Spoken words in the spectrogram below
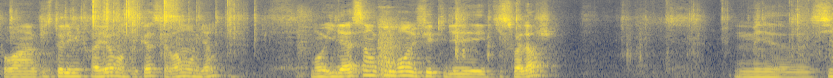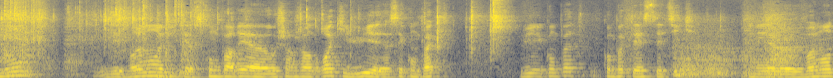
Pour un pistolet mitrailleur en tout cas c'est vraiment bien. Bon il est assez encombrant du fait qu'il soit large. Mais euh, sinon il est vraiment efficace comparé au chargeur droit qui lui est assez compact. Lui est compact, compact et esthétique. Mais euh, vraiment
